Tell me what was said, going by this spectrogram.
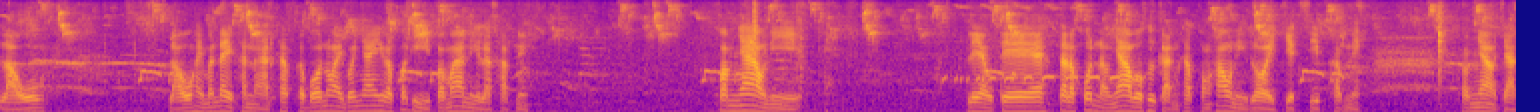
เหลาเหลาให้มันได้ขนาดครับกระบอกน้อยบ่ใหญ่ก็พอดีประมาณนี้แหละครับนี่ ความยาวนี่แล้วแต่แต่ละคนเอายาวบ่คือกันครับ ของเฮานี่ร้อยเจ็ดสิบครับนี่ความยาวจาก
